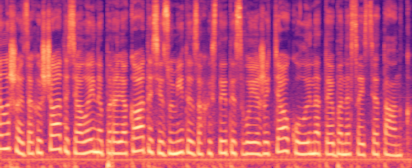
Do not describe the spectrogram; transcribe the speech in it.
Не лише захищатися, але й не перелякатись і зуміти захистити своє життя, коли на тебе несеться танк.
